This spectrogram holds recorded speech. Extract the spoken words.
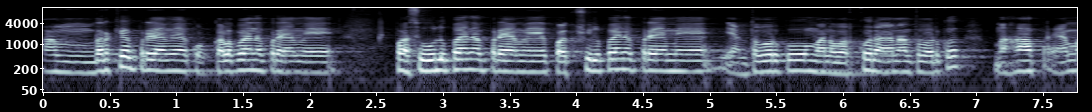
అందరికీ ప్రేమే కుక్కలపైన ప్రేమే. పశువులపైన ప్రేమే పక్షులపైన ప్రేమే ఎంతవరకు మన వరకు రానంత వరకు మహా ప్రేమ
